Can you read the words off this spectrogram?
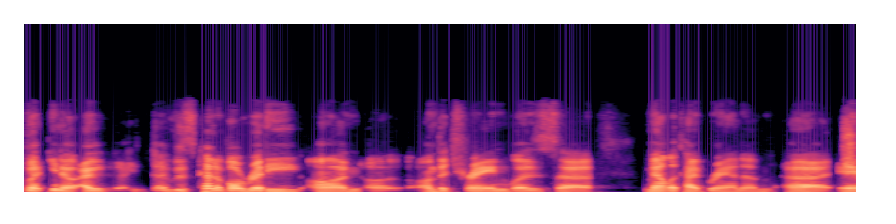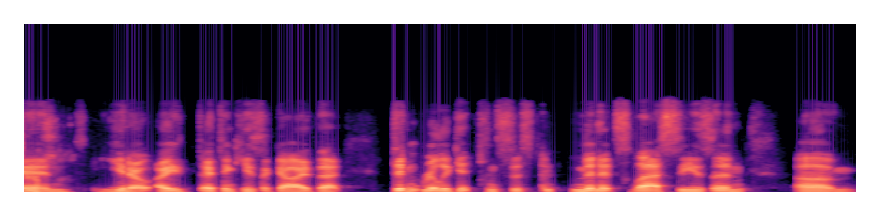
but you know, I I was kind of already on uh, on the train was Malaki Branham. Uh, and, sure. you know, I, I think he's a guy that didn't really get consistent minutes last season. Um,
